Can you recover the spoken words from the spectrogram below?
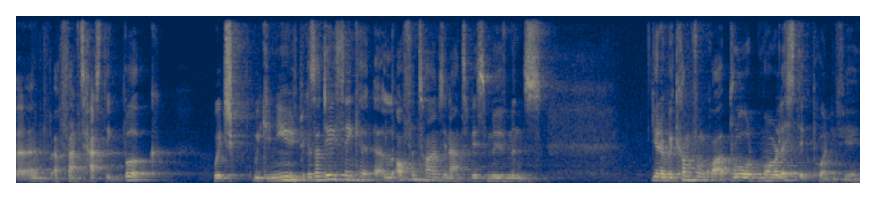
a, a fantastic book which we can use because I do think uh, oftentimes in activist movements, you know, we come from quite a broad moralistic point of view.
